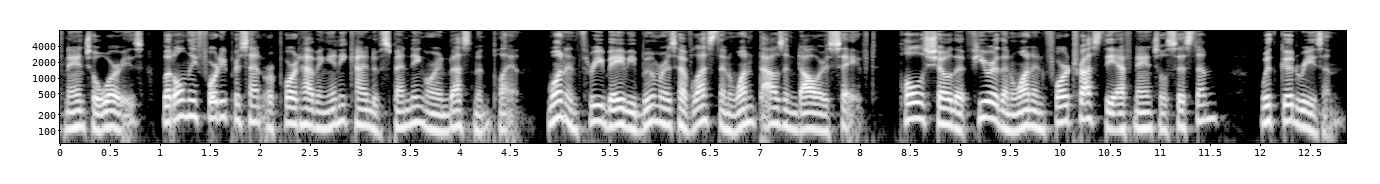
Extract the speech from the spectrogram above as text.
financial worries, but only 40% report having any kind of spending or investment plan. One in three baby boomers have less than $1,000 saved. Polls show that fewer than one in four trust the financial system, with good reason,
